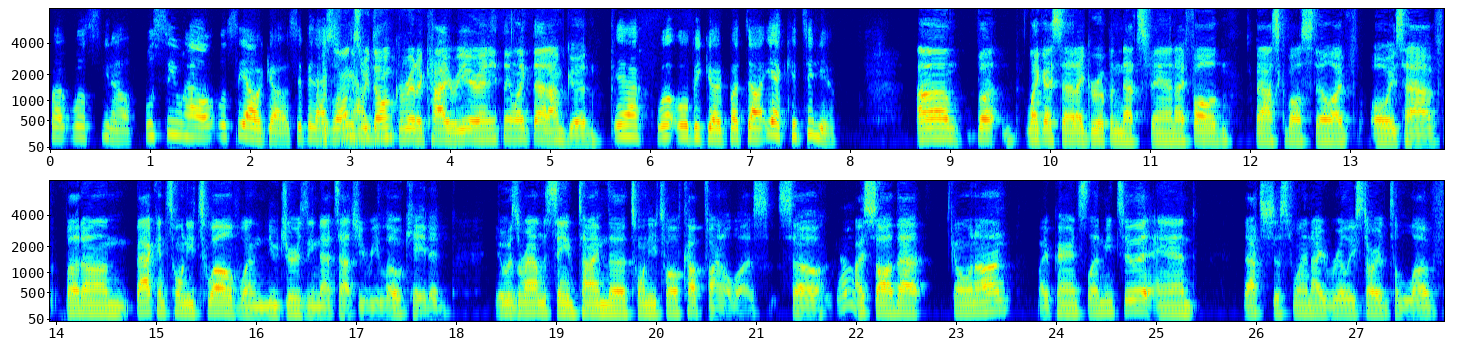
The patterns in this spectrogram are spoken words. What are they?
But we'll you know we'll see how we'll see how it goes. If it as long as happens. we don't get rid of Kyrie or anything like that, I'm good. Yeah, we'll we'll be good. But uh, yeah, continue. Um, but like I said, I grew up a Nets fan. I followed basketball still. I've always have. But um, back in 2012, when New Jersey Nets actually relocated, it was mm. around the same time the 2012 Cup final was. So I saw that going on my parents led me to it and that's just when I really started to love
